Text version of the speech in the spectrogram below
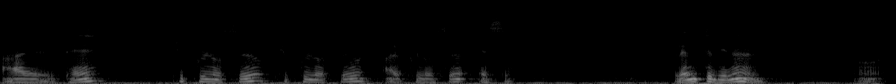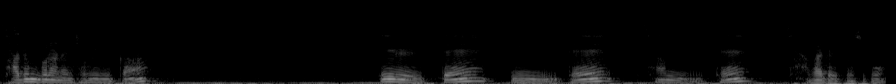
R 대 P 플러스 Q 플러스 R 플러스 S 랭트 B는 어, 4등분하는 점이니까 1대 2대 3대 4가 될 것이고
